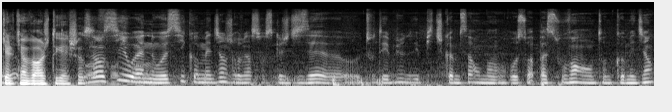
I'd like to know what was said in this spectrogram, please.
Quelqu'un veut rajouter quelque chose Non, si, ouais, nous aussi, comédiens, je reviens sur ce que je disais euh, au tout début, des pitchs comme ça, on n'en reçoit pas souvent en tant que comédien.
